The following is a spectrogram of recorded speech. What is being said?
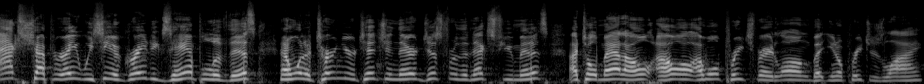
Acts chapter 8, we see a great example of this. And I want to turn your attention there just for the next few minutes. I told Matt I won't, I won't preach very long, but you know, preachers lie.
